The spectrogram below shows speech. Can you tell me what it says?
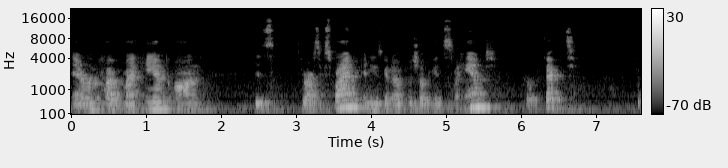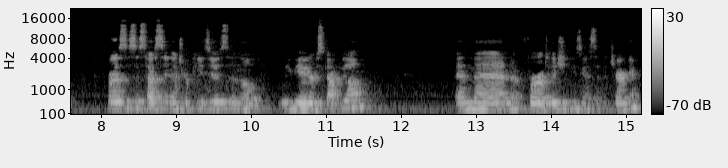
and I'm going to have my hand on his thoracic spine, and he's going to push up against my hand. Perfect. First, this is testing the trapezius and the levator scapula. And then for rotation, he's going to sit in the chair again.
